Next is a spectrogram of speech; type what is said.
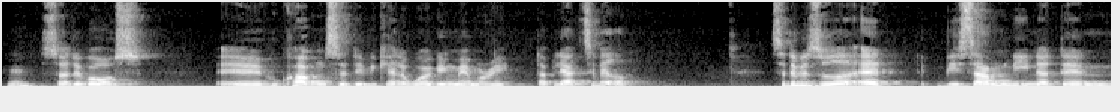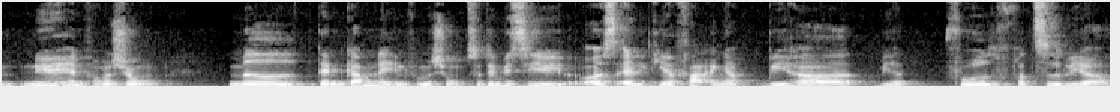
mm. så er det vores øh, hukommelse, det vi kalder working memory, der bliver aktiveret. Så det betyder, at vi sammenligner den nye information med den gamle information. Så det vil sige også alle de erfaringer, vi har, vi har fået fra tidligere.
